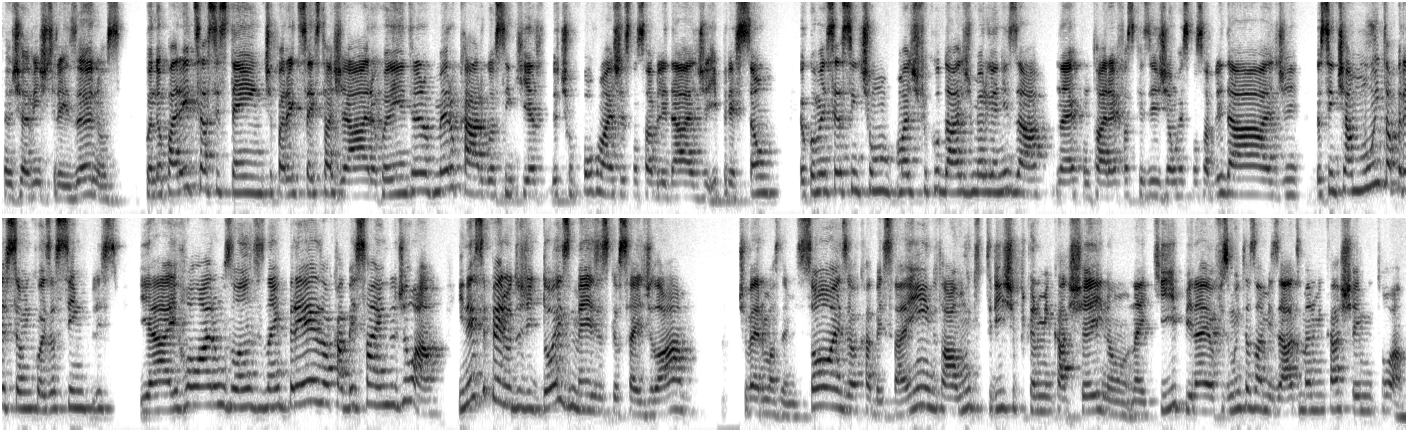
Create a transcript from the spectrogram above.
eu tinha 23 anos, quando eu parei de ser assistente, parei de ser estagiária, quando eu entrei no primeiro cargo, assim, que eu tinha um pouco mais de responsabilidade e pressão, eu comecei a sentir uma dificuldade de me organizar, né, com tarefas que exigiam responsabilidade. Eu sentia muita pressão em coisas simples. E aí rolaram uns lances na empresa, eu acabei saindo de lá. E nesse período de dois meses que eu saí de lá, tiveram umas demissões, eu acabei saindo, tava muito triste porque eu não me encaixei no, na equipe, né? Eu fiz muitas amizades, mas não me encaixei muito lá.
